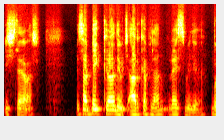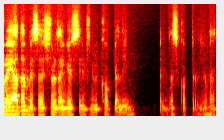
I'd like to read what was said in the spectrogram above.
işleri var. Mesela background image, arka plan resmi diyor. Buraya adam mesela şuradan göstereyim. Şunu bir kopyalayayım. Ben nasıl kopyalıyorum? Ha.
